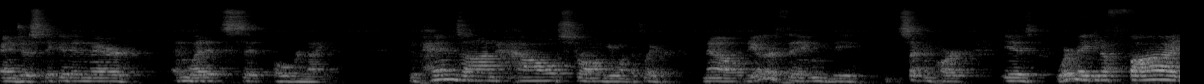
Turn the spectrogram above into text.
and just stick it in there and let it sit overnight. Depends on how strong you want the flavor. Now, the other thing, the second part, is we're making a five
